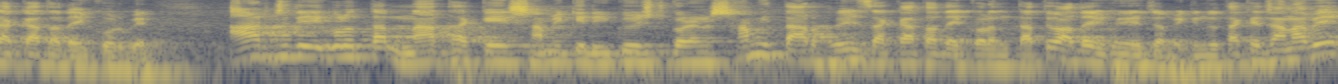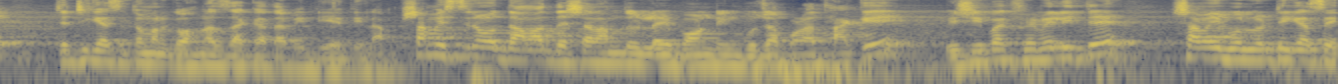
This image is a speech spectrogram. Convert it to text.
জাকাত আদায় করবেন। আর যদি এগুলো তার না থাকে, স্বামীকে রিকোয়েস্ট করেন, স্বামী তার হয়ে জাকাত আদায় করেন, তাতেও আদায় হয়ে যাবে। কিন্তু তাকে জানাবে যে, ঠিক আছে, তোমার গহনা জাকাত আমি দিয়ে দিলাম। স্বামী স্ত্রীর মধ্যে আমাদের দেশে আলহামদুলিল্লাহ বন্ডিং বোঝাপড়া থাকে। বেশিরভাগ ফ্যামিলিতে স্বামী বলল, ঠিক আছে,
